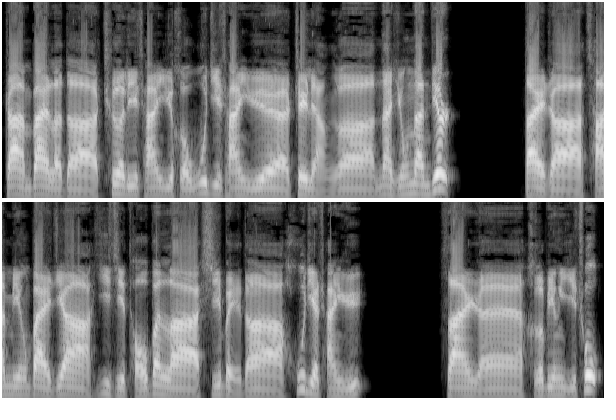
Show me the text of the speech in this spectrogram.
战败了的车里单于和乌鸡单于这两个难兄难弟儿，带着残兵败将一起投奔了西北的呼杰单于，三人合兵一处。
